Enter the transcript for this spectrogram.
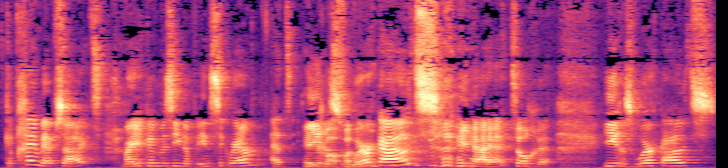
Ik heb geen website, maar je kunt me zien op Instagram. Het Iris Workouts. ja, hè, toch hè. Iris Workouts.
